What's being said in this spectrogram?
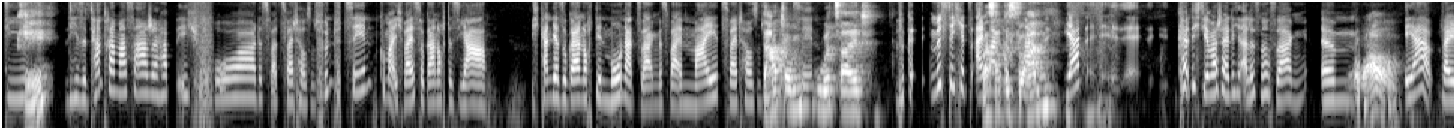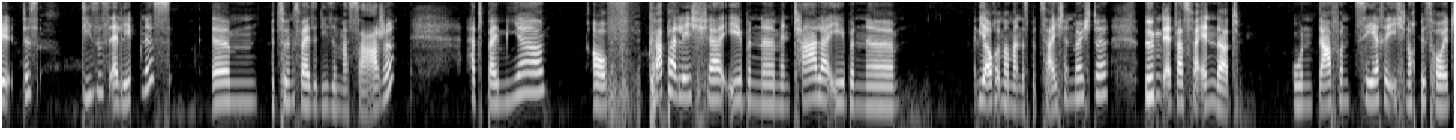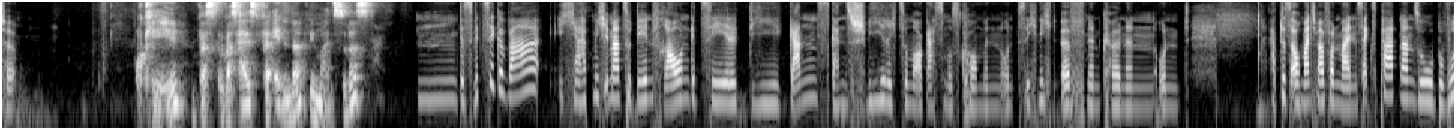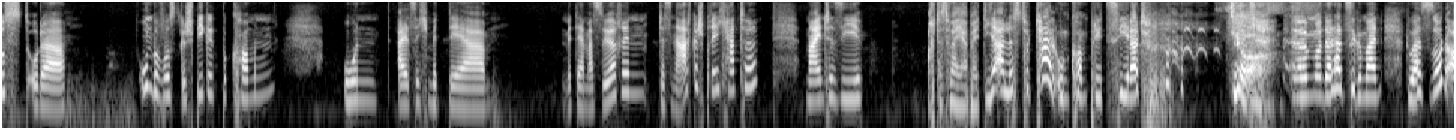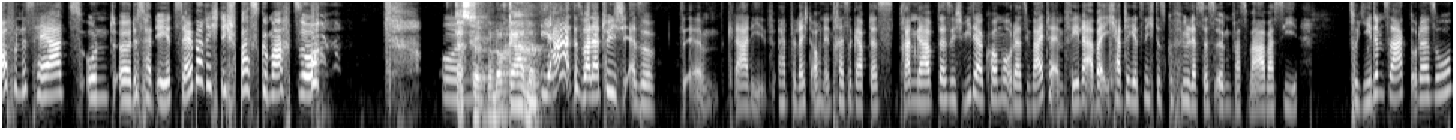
Die, okay. Diese Tantra-Massage habe ich vor, das war 2015. Guck mal, ich weiß sogar noch das Jahr. Ich kann dir sogar noch den Monat sagen. Das war im Mai 2015. Datum, Uhrzeit. Müsste ich jetzt einmal. Was hattest du an? Ja, äh, könnte ich dir wahrscheinlich alles noch sagen. Ähm, wow. Ja, weil das, dieses Erlebnis ähm, beziehungsweise diese Massage, hat bei mir auf körperlicher Ebene, mentaler Ebene, wie auch immer man das bezeichnen möchte, irgendetwas verändert. Und davon zehre ich noch bis heute. Okay, was, was heißt verändert? Wie meinst du das? Mm, das Witzige war, ich habe mich immer zu den Frauen gezählt, die ganz, ganz schwierig zum Orgasmus kommen und sich nicht öffnen können und habe das auch manchmal von meinen Sexpartnern so bewusst oder unbewusst gespiegelt bekommen. Und als ich mit der, mit der Masseurin das Nachgespräch hatte, meinte sie, ach, das war ja bei dir alles total unkompliziert. Ja. ähm, und dann hat sie gemeint, du hast so ein offenes Herz und äh, das hat ihr jetzt selber richtig Spaß gemacht, so. Und das hört man doch gerne. Ja, das war natürlich, also ähm, klar, die hat vielleicht auch ein Interesse gehabt, das dran gehabt, dass ich wiederkomme oder sie weiterempfehle, aber ich hatte jetzt nicht das Gefühl, dass das irgendwas war, was sie zu jedem sagt oder so.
